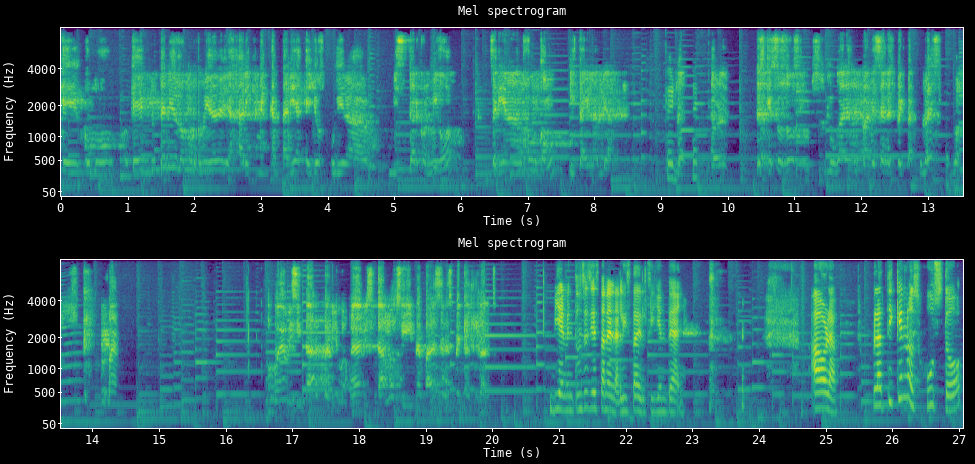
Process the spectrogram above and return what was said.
que, como que he tenido la oportunidad de viajar y que me encantaría que ellos pudiera visitar conmigo serían Hong Kong y Tailandia. Perfecto. La, es que esos dos lugares me parecen espectaculares. No puedo visitar, pero yo puedo visitarlos y me parecen espectaculares. Bien, entonces ya están en la lista del siguiente año. Ahora, platíquenos justo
